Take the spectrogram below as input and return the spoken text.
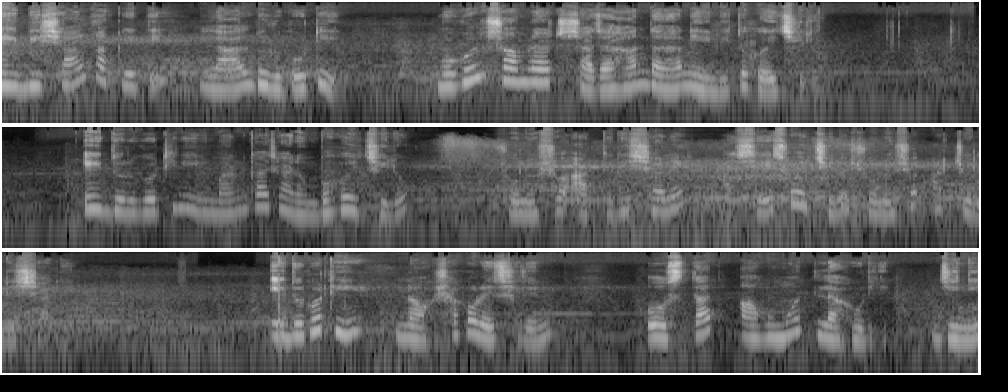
এই বিশাল আকৃতি লাল দুর্গটি মুঘল সম্রাট শাহজাহান দ্বারা নির্মিত হয়েছিল। এই দুর্গটি নির্মাণ কাজ আরম্ভ হয়েছিল ষোলোশো আটত্রিশ সালে আর শেষ হয়েছিল ষোলোশো আটচল্লিশ সালে। এই দুর্গটি নকশা করেছিলেন ওস্তাদ আহমদ লাহুরি, যিনি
